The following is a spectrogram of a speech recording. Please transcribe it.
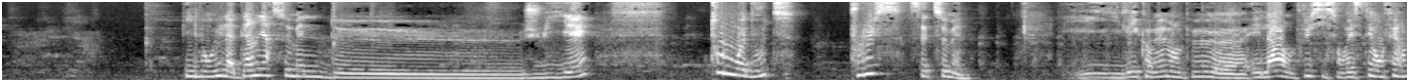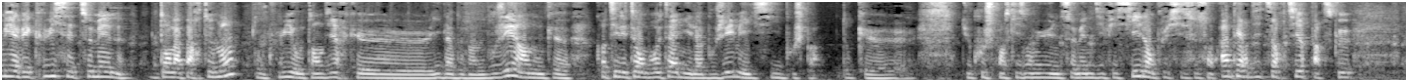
ils l'ont eu la dernière semaine de juillet, tout le mois d'août, plus cette semaine. Il est quand même un peu, euh, et là en plus ils sont restés enfermés avec lui cette semaine dans l'appartement. Donc lui autant dire que euh, il a besoin de bouger. hein. Donc euh, quand il était en Bretagne il a bougé, mais ici il bouge pas. Donc euh, du coup je pense qu'ils ont eu une semaine difficile. En plus ils se sont interdits de sortir parce que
